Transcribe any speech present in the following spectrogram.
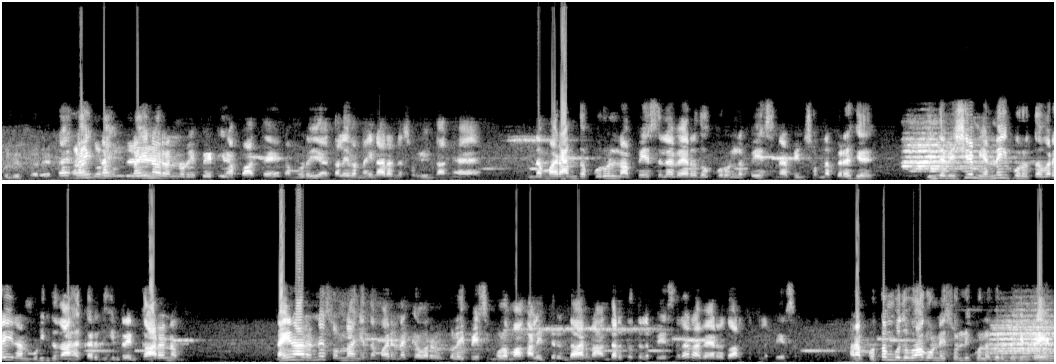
சொல்லியிருக்காரு. அண்ணனுடைய பேட்டி நான் பார்த்தேன். நம்முடைய தலைவர் நயினார் அண்ணன் சொல்லியிருந்தாங்க. இந்த மாதிரி அந்த பொருள் நான் பேசல வேற ஏதோ பொருள்ல பேசினேன் அப்படின்னு சொன்ன பிறகு இந்த விஷயம் என்னை பொறுத்தவரை நான் முடிந்ததாக கருதுகின்றேன். காரணம் நயினார் என்ன சொன்னாங்க இந்த மாதிரி எனக்கு அவர் தொலைபேசி மூலமாக அழைத்திருந்தார். நான் அந்த அர்த்தத்துல பேசல நான் வேற ஏதோ அர்த்தத்துல பேசுறேன் ஆனா புத்தம் பொதுவாக உன்னை சொல்லிக்கொள்ள விரும்புகின்றேன்.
